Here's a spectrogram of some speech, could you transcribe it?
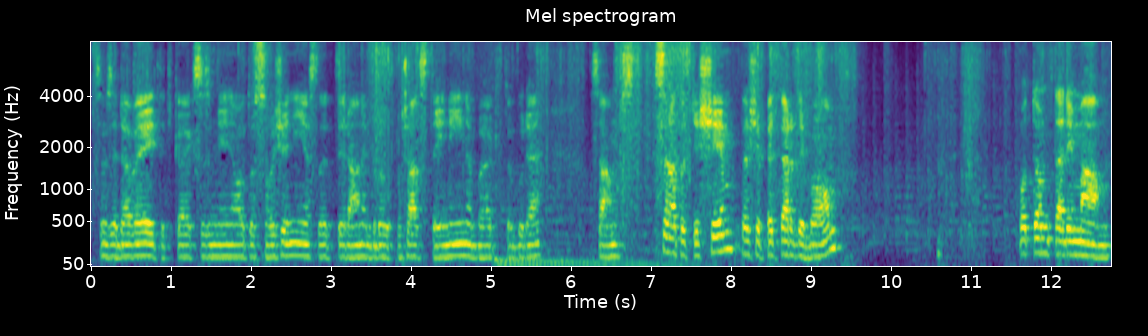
Jsem zvědavý teďka, jak se změnilo to složení, jestli ty rány budou pořád stejný, nebo jak to bude. Sám se na to těším, takže petardy bomb. Potom tady mám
